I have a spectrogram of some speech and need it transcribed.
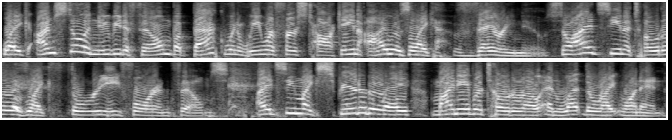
like I'm still a newbie to film, but back when we were first talking, I was like very new. So I had seen a total of like three foreign films. I had seen like Spirited Away, My Neighbor Totoro, and Let the Right One In.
